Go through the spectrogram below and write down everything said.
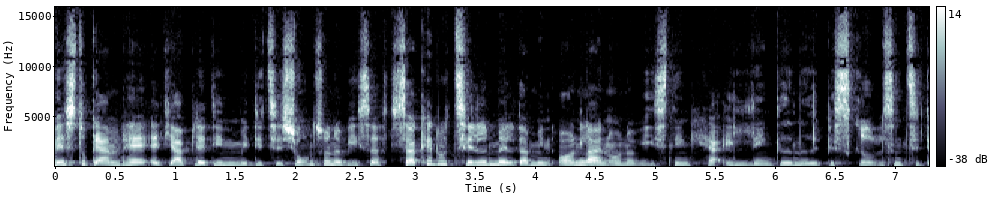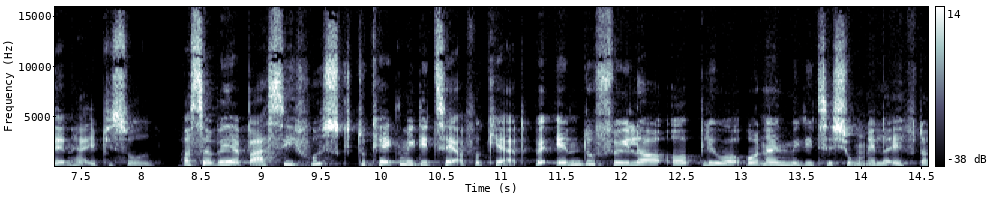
Hvis du gerne vil have, at jeg bliver din meditationsunderviser, så kan du tilmelde dig min online undervisning her i linket nede i beskrivelsen til den her episode. Og så vil jeg bare sige, husk, du kan ikke meditere forkert. Hvad end du føler og oplever under en meditation eller efter,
